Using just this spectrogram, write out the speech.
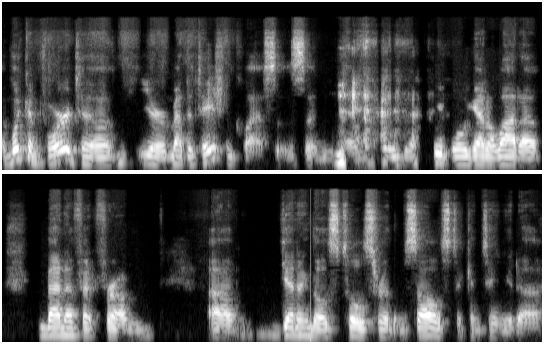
I'm looking forward to your meditation classes. And, and people get a lot of benefit from uh, getting those tools for themselves to continue to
